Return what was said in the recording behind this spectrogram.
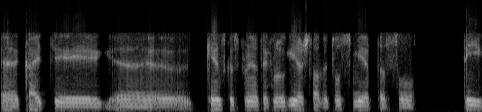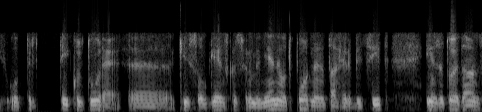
eh, kajti eh, gensko spremenjena tehnologija šla v to smer, da so te te kulture, eh, ki so gensko spremenjene, odporne na ta herbicid in zato je danes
